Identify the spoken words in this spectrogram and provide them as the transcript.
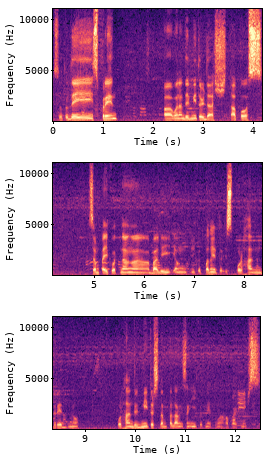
So today, sprint, ah, 100 meter dash, tapos isang paikot ng ah, bali, ang ikot pa na ito is 400, no? 400 meters lang pa lang isang ikot nito mga ka-partners.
